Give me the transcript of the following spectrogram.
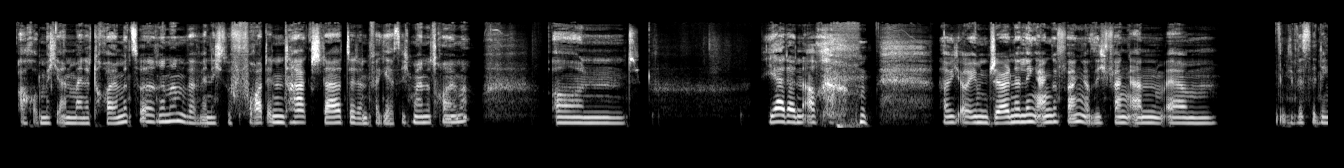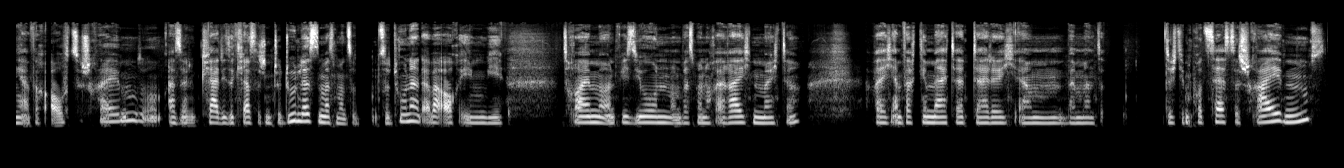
auch um mich an meine Träume zu erinnern, weil wenn ich sofort in den Tag starte, dann vergesse ich meine Träume. Und ja, dann auch habe ich auch eben Journaling angefangen. Also ich fange an, ähm, gewisse Dinge einfach aufzuschreiben. So. Also klar, diese klassischen To-Do-Listen, was man zu, zu tun hat, aber auch irgendwie Träume und Visionen und was man noch erreichen möchte. Weil ich einfach gemerkt habe, dadurch, ähm, wenn man durch den Prozess des Schreibens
